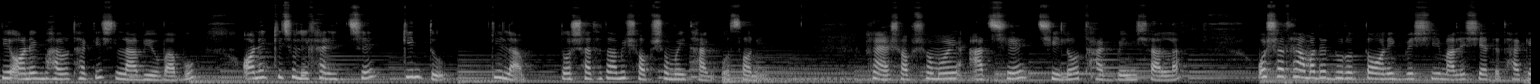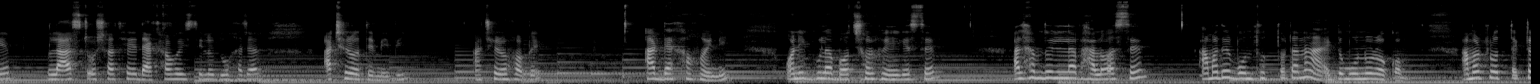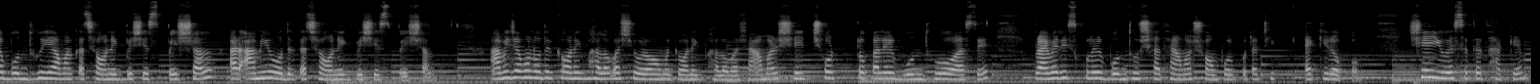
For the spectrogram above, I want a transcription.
তুই অনেক ভালো থাকিস লাভ ইউ বাবু। অনেক কিছু লেখার ইচ্ছে, কিন্তু কি লাভ? তোর সাথে তো আমি সবসময় থাকব, সনি। হ্যাঁ সব সময় আছে, ছিল, থাকবে ইনশাল্লাহ ওর সাথে আমাদের দূরত্ব অনেক বেশি মালয়েশিয়াতে থাকে। লাস্ট ওর সাথে দেখা হয়েছিল দু হাজার আঠেরোতে মেবি আঠেরো হবে। আর দেখা হয়নি। অনেকগুলা বছর হয়ে গেছে। আলহামদুলিল্লাহ ভালো আছে। আমাদের বন্ধুত্বটা না একদম অন্যরকম। আমার প্রত্যেকটা বন্ধুই আমার কাছে অনেক বেশি স্পেশাল আর আমিও ওদের কাছে অনেক বেশি স্পেশাল আমি যেমন ওদেরকে অনেক ভালোবাসি, ওরাও আমাকে অনেক ভালোবাসে। আমার সেই ছোট্টকালের বন্ধুও আছে। প্রাইমারি স্কুলের বন্ধুর সাথে আমার সম্পর্কটা ঠিক একই রকম। সে ইউএসএতে থাকে।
